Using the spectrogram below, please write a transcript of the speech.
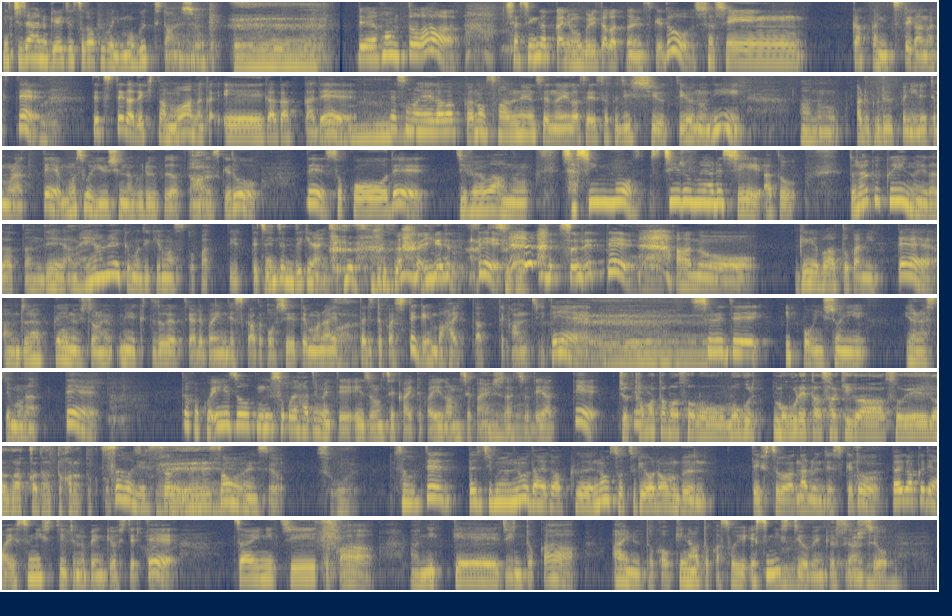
日大の芸術学部に潜ってたんですよ。へで本当は写真学科に潜りたかったんですけど写真学科につてがなくて、でつてができたのはなんか映画学科ででその映画学科の3年生の映画制作実習っていうのにあのあるグループに入れてもらってものすごい優秀なグループだったんですけど、でそこで自分はあの写真もスチールもやるしあとドラッグクイーンの映画だったんであのヘアメイクもできますとかって言って全然できないんですよ。言って それであのゲーバーとかに行ってあのドラッグクイーンの人のメイクってどうやってやればいいんですかとか教えてもらえたりとかして現場入ったって感じで。え。へそれで一本一緒にやらせてもらってだからこう映像にそこで初めて映像の世界とか映画の世界の人たちと出会って、じゃあたまたまその潜れ潜れた先がそういう映画学科だったからってことそうですそうです、そうなんですよ。すごい。そう。で自分の大学の卒業論文って普通はなるんですけど、はい。大学ではエスニシティっていうのを勉強してて、在日とかあ日系人とかアイヌとか沖縄とかそういうエスニシティを勉強してたんですよ。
